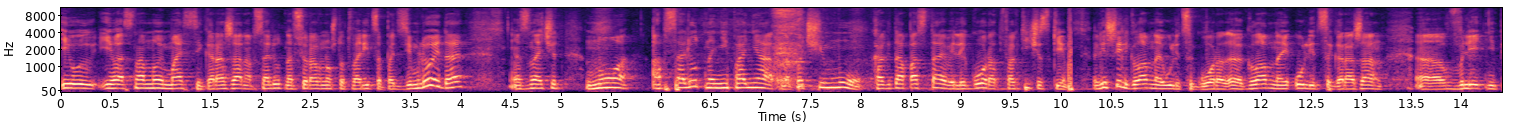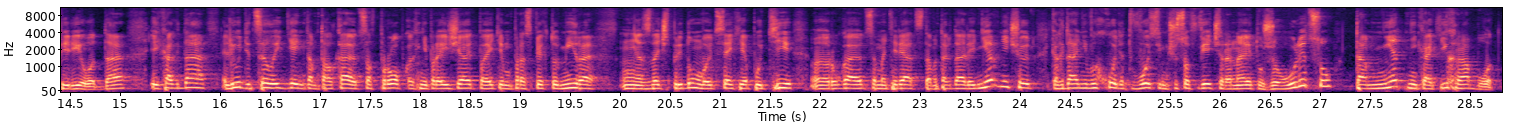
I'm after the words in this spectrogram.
и, и основной массе горожан абсолютно все равно, что творится под землей, да. Значит, но абсолютно непонятно, почему, когда поставили город, фактически лишили главной улицы города, э, главной улицы горожан э, в летний период, да, и когда люди целый день там толкаются в пробках, не проезжают по этим проспекту Мира, м, значит, придумывают всякие пути, э, ругаются, матерятся там и так далее, нервничают, когда они выходят в 8 часов вечера на эту же улицу, там нет никаких работ.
